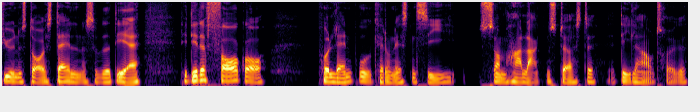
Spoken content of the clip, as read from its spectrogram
dyrene står i stallen osv. Det er, det er det, der foregår på landbruget, kan du næsten sige, som har lagt den største del af aftrykket.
